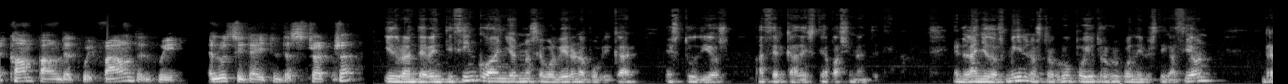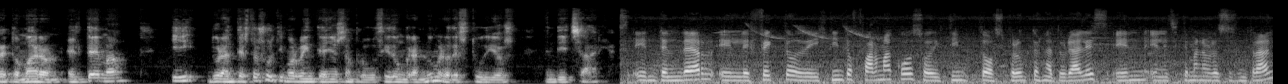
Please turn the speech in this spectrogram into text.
a compound that we found and we elucidated the structure. Y durante 25 años no se volvieron a publicar estudios acerca de este apasionante tema. En el año 2000, nuestro grupo y otro grupo de investigación retomaron el tema y durante estos últimos 20 años se han producido un gran número de estudios en dicha área. Entender el efecto de distintos fármacos o distintos productos naturales en, en el sistema nervioso central.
